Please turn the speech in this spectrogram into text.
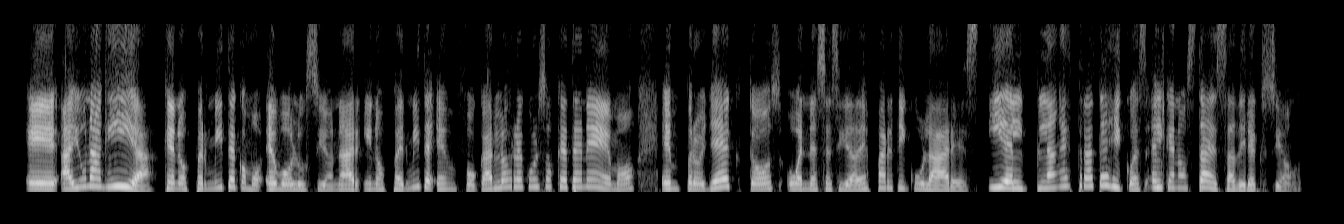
eh, hay una guía que nos permite como evolucionar y nos permite enfocar los recursos que tenemos en proyectos o en necesidades particulares. Y el plan estratégico es el que nos da esa dirección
